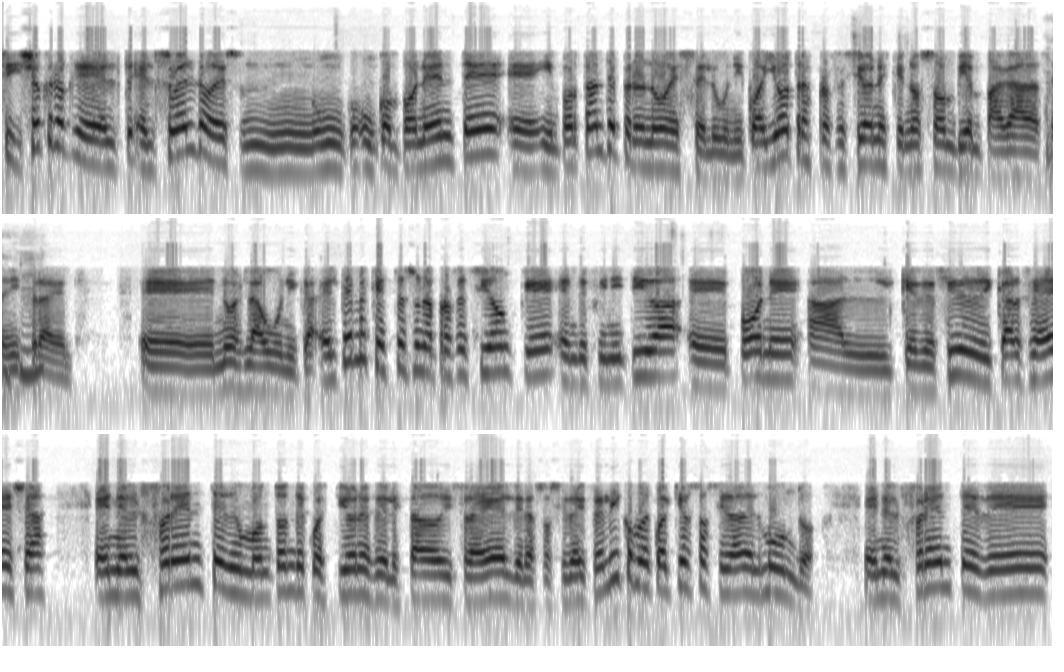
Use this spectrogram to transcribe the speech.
Sí, yo creo que el, sueldo es un, componente eh, importante, pero no es el único. Hay otras profesiones que no son bien pagadas en Israel. eh, no es la única. El tema es que esta es una profesión que en definitiva eh, pone al que decide dedicarse a ella en el frente de un montón de cuestiones del Estado de Israel, de la sociedad israelí, como de cualquier sociedad del mundo, en el frente de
